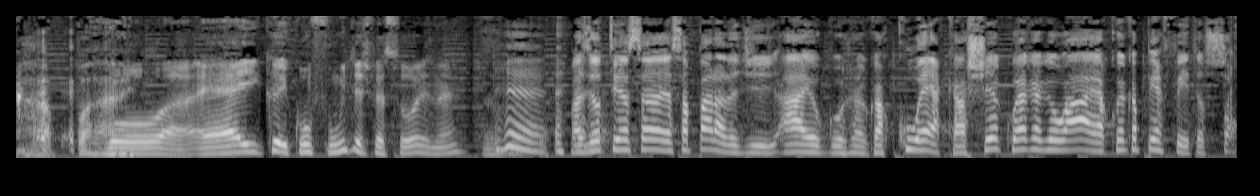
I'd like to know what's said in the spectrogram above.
Rapaz. Boa. É, e, e confunde as pessoas, né? Mas eu tenho essa, essa parada de, ah, eu gosto a cueca. Achei a cueca que eu, ah, é a cueca perfeita. Eu só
